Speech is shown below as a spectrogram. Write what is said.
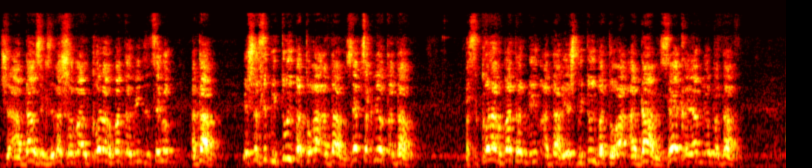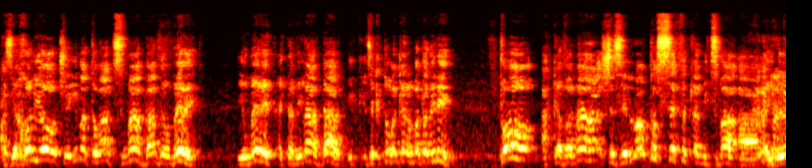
שההדר זה גזירה שווה על כל ארבעת המינים, זה צריך להיות הדר. יש לזה ביטוי בתורה הדר, זה צריך להיות הדר. אז כל ארבעת המינים הדר, יש ביטוי בתורה הדר, זה חייב להיות הדר. אז יכול להיות שאם התורה עצמה באה ואומרת, היא אומרת את המילה הדר, זה כתוב רק על ארבעת המינים. פה הכוונה שזה לא תוספת למצווה, חלק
